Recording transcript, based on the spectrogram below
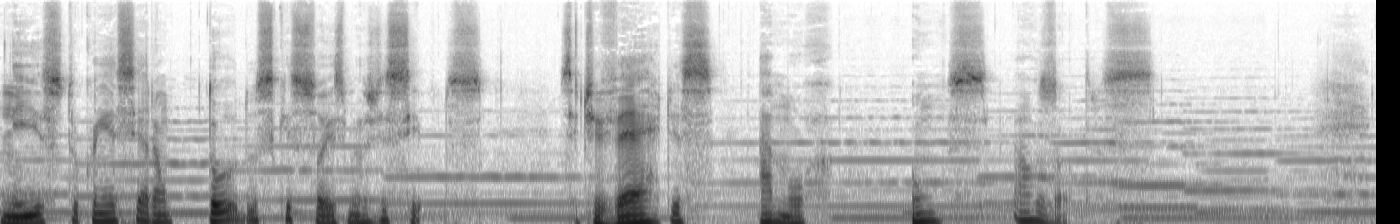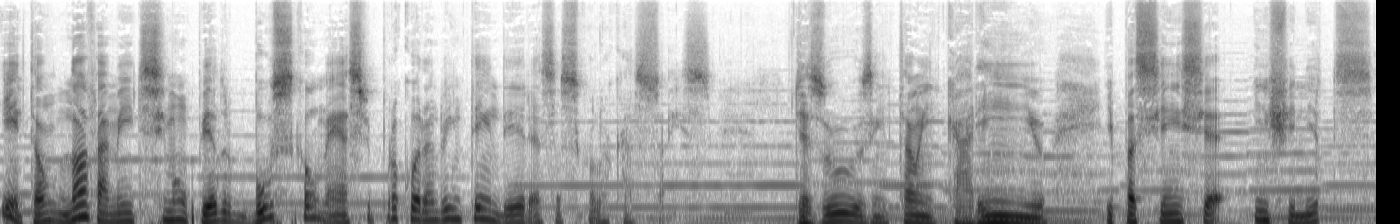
Nisto conhecerão todos que sois meus discípulos, se tiverdes amor uns aos outros. E então, novamente, Simão Pedro busca o Mestre procurando entender essas colocações. Jesus, então, em carinho e paciência infinitos,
